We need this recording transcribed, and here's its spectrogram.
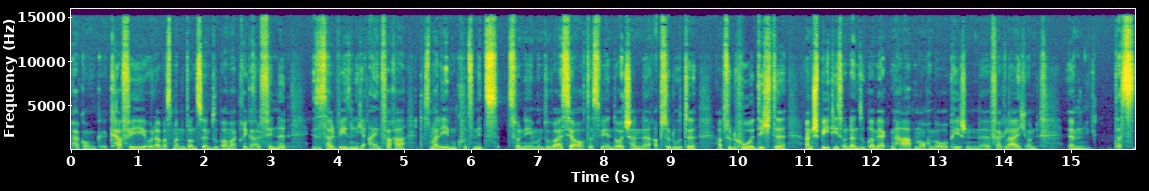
Packung Kaffee oder was man sonst so im Supermarktregal findet, ist es halt wesentlich einfacher, das mal eben kurz mitzunehmen. Und du weißt ja auch, dass wir in Deutschland eine absolute, absolut hohe Dichte an Spätis und an Supermärkten haben, auch im europäischen äh, Vergleich. Und ähm, das,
